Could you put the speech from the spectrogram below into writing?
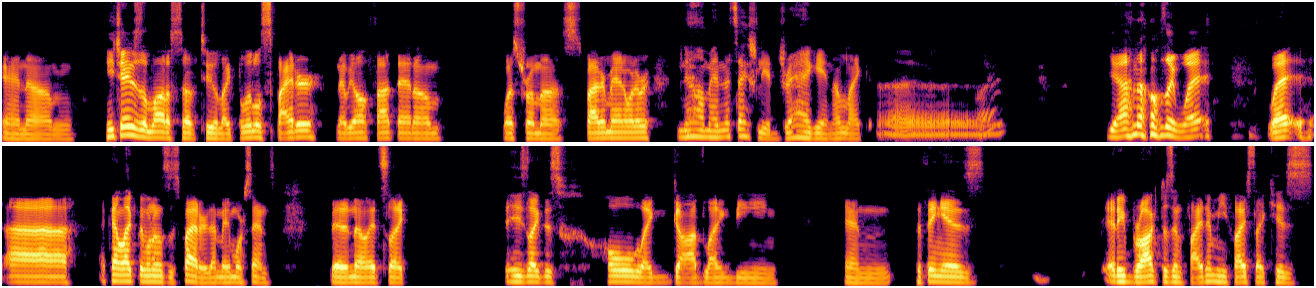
And um he changes a lot of stuff too, like the little spider that we all thought that um was from a uh, Spider Man or whatever. No, man, that's actually a dragon. I'm like, uh, what? Yeah, no, I was like, what? What? Uh, I kind of like the one that was a spider. That made more sense. But no, it's like he's like this whole like godlike being, and the thing is, Eddie Brock doesn't fight him. He fights like his.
